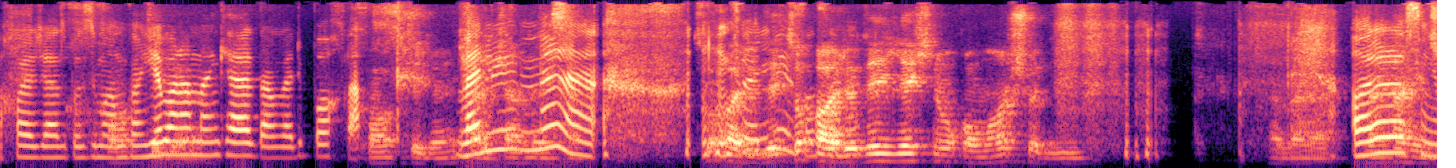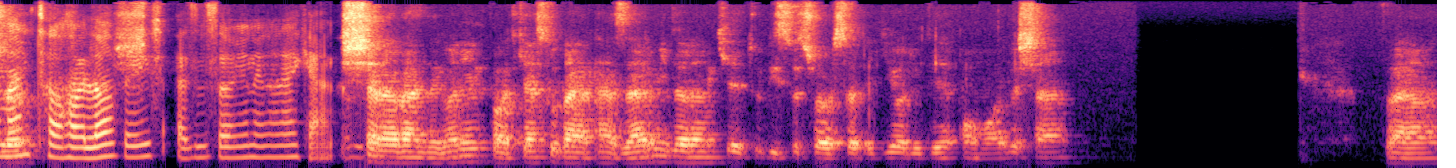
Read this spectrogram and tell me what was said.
خارج از بازی ما می‌کنن. یه بارم من کردم ولی باختم. خب ولی نه. تو آلوده تو آلوده یک نوع قمار شدی. آره راست من تا حالا بهش از این زاویه نگاه نکردم. شنوندگان این پادکست رو بر نظر میدارم که تو 24 سالگی آلوده قمار بشن. و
